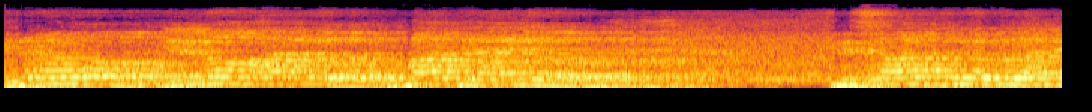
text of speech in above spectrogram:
ఇద్దరము ఎన్నో మార్లు ఉపాధ్యాయులు కృష్ణార్జునులు అనే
